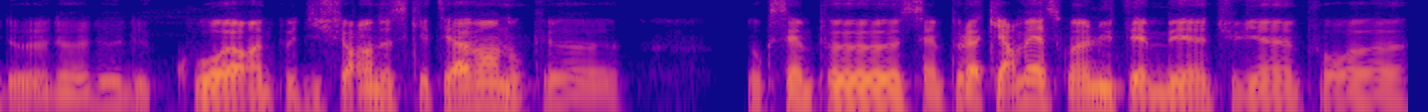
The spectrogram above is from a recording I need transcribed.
de, de, de, coureurs un peu différents de ce qui était avant. Donc, donc c'est un peu c'est un peu la kermesse quoi, hein, l'UTMB. Hein. Tu viens pour euh,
